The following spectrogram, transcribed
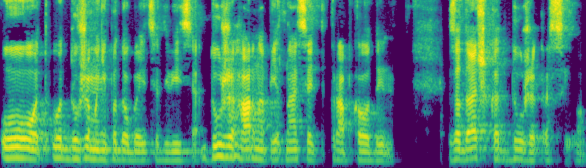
От, от дуже мені подобається. Дивіться, дуже гарно 15.1. Задачка дуже красива.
